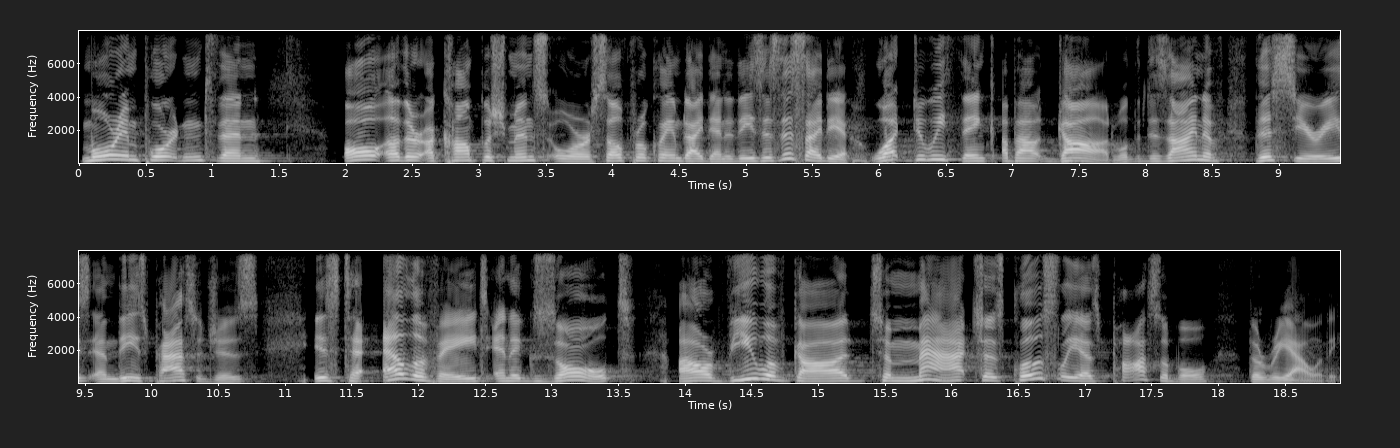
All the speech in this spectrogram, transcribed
more important than all other accomplishments or self proclaimed identities is this idea what do we think about God? Well, the design of this series and these passages is to elevate and exalt our view of God to match as closely as possible the reality.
